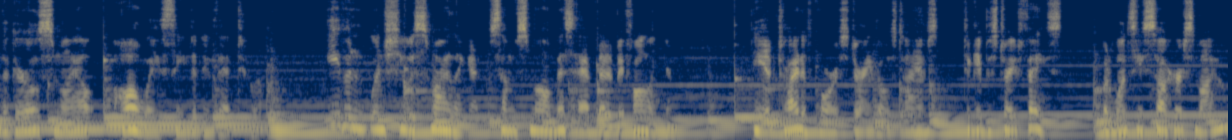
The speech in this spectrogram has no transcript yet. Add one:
The girl's smile always seemed to do that to him, even when she was smiling at some small mishap that had befallen him. He had tried, of course, during those times, to keep a straight face, but once he saw her smile,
